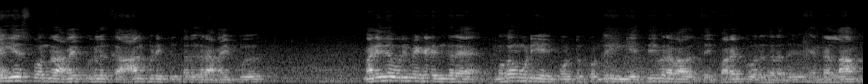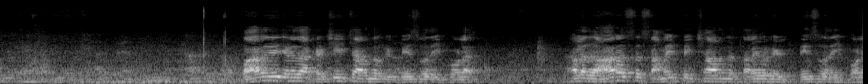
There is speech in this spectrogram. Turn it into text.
ஐஎஸ் போன்ற அமைப்புகளுக்கு ஆள் பிடித்து தருகிற அமைப்பு மனித உரிமைகள் என்கிற முகமூடியை போட்டுக்கொண்டு இங்கே தீவிரவாதத்தை பரப்பி வருகிறது என்றெல்லாம் பாரதிய ஜனதா கட்சியை சார்ந்தவர்கள் பேசுவதைப் போல அல்லது ஆர்எஸ்எஸ் அமைப்பை சார்ந்த தலைவர்கள் பேசுவதைப் போல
